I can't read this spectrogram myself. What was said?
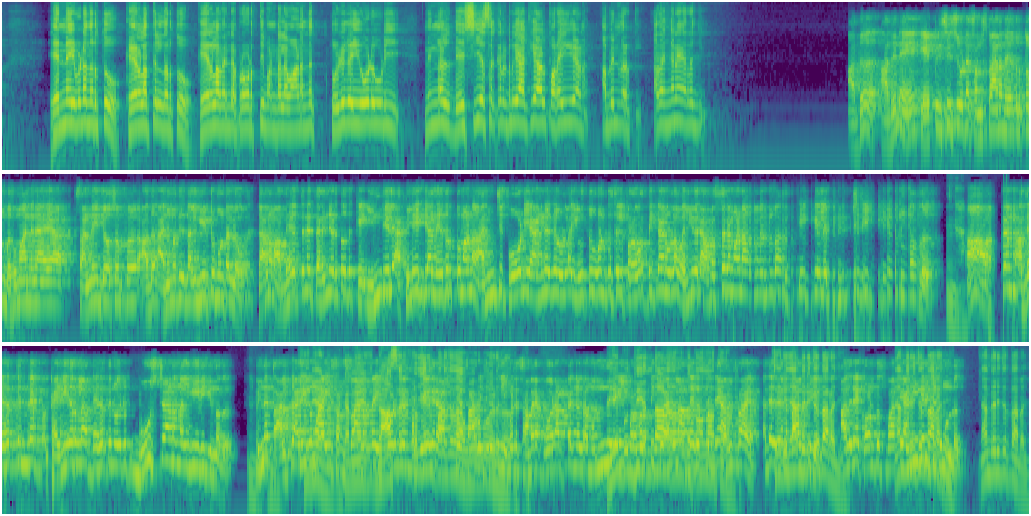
എന്നെ ഇവിടെ നിർത്തൂ കേരളത്തിൽ നിർത്തൂ. കേരളം എന്റെ പ്രവൃത്തി മണ്ഡലമാണെന്ന് തൊഴുകയോടുകൂടി നിങ്ങൾ ദേശീയ സെക്രട്ടറി ആക്കിയ ആൾ പറയുകയാണ് അബിൻ വർക്കി. അതെങ്ങനെ റജി? അത് അതിനെ കെ പി സി സിയുടെ സംസ്ഥാന നേതൃത്വം ബഹുമാനനായ സണ്ണി ജോസഫ് അത് അനുമതി നൽകിയിട്ടുമുണ്ടല്ലോ. കാരണം അദ്ദേഹത്തിനെ തെരഞ്ഞെടുത്തത് ഇന്ത്യയിലെ അഖിലേന്ത്യാ നേതൃത്വമാണ്. അഞ്ച് കോടി അംഗങ്ങളുള്ള യൂത്ത് കോൺഗ്രസിൽ പ്രവർത്തിക്കാനുള്ള വലിയൊരു അവസരമാണ് ലഭിച്ചിരിക്കുന്നത്. ആ അവസരം അദ്ദേഹത്തിന്റെ കരിയറിൽ അദ്ദേഹത്തിന് ഒരു ബൂസ്റ്റാണ് നൽകിയിരിക്കുന്നത്. പിന്നെ താൽക്കാലികമായി സംസ്ഥാനത്തെ ഇപ്പോഴത്തെ പ്രത്യേക രാഷ്ട്രീയ സാഹചര്യത്തിൽ ഇവിടെ സമര പോരാട്ടങ്ങളുടെ മുൻനിരയിൽ പ്രവർത്തിക്കാനുള്ള അദ്ദേഹത്തിന്റെ. അഭിപ്രായം. അദ്ദേഹത്തിന്റെ താല്പര്യം അതിനെ കോൺഗ്രസ് പാർട്ടി അംഗീകരിച്ചിട്ടുണ്ട്. അംഗീകരിച്ചിട്ടുമുണ്ട് ഞാൻ തിരിച്ചെത്താം റജി.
